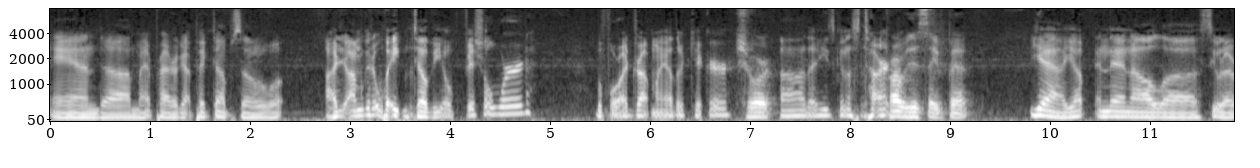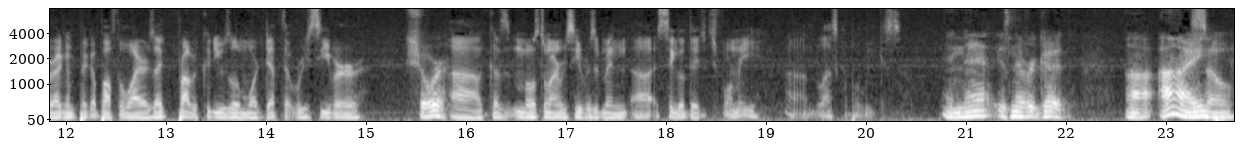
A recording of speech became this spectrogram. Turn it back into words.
and uh, Matt Prater got picked up. So I, I'm going to wait until the official word before I drop my other kicker sure. uh, that he's going to start. Probably the safe bet. Yeah, yep. And then I'll uh, see whatever I can pick up off the wires. I probably could use a little more depth at receiver Sure. because most of my receivers have been uh, single digits for me uh, the last couple of weeks. and that is never good. Uh, I so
